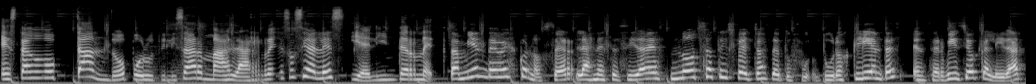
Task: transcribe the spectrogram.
están optando por utilizar más las redes sociales y el Internet. También debes conocer las necesidades no satisfechas de tus futuros clientes en servicio, calidad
